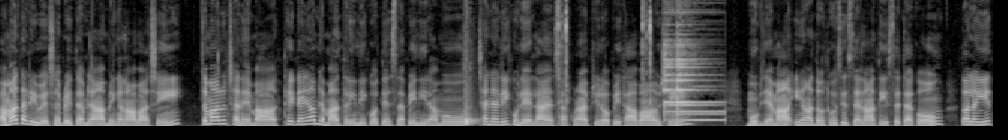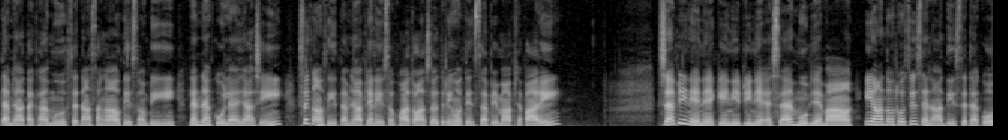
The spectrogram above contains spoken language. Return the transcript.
ဘာမတက်လီဝဲရှင်ပရိသတ်များမင်္ဂလာပါရှင်။ကျမတို့ channel မှာထိတ်တန့်ရမြန်မာသတင်းတွေကိုတင်ဆက်ပေးနေတာမို့ channel လေးကိုလည်း like and subscribe ပြုလုပ်ပေးထားပါအောင်ရှင်။မိုးပြဲမှာအင်အားသုံးထိုးစစ်ဆင်လာသည့်စစ်တပ်ကတော်လန်ရေးတပ်များတိုက်ခိုက်မှုစစ်သား15ဦးသေဆုံးပြီးလက်နက်ကိုလည်းရရှိစစ်ကောင်စီတပ်များပြန်လည်ဆုတ်ခွာသွားဆိုတဲ့သတင်းကိုတင်ဆက်ပေးမှာဖြစ်ပါတယ်။ ရှမ်းပြည်နယ်နဲ့ကင်းနီပြည်နယ်အစပ်မိုးပြဲမှာအင်အားသုံးထိုးစစ်ဆင်လာသည့်စစ်တပ်ကို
